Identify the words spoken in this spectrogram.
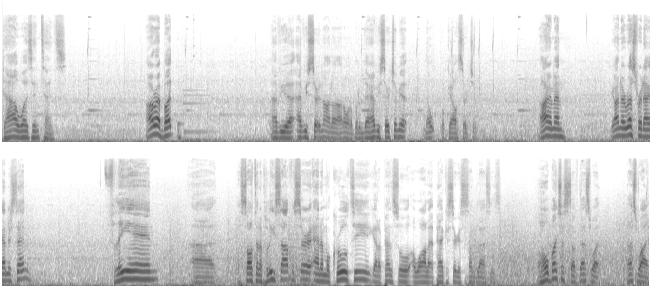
That was intense. All right, bud. Have you uh, have you searched? No, no, I don't want to put him there. Have you searched him yet? Nope. Okay, I'll search him. All right, man. You're under arrest right now. You understand? Fleeing, uh, assaulting a police officer, animal cruelty. You got a pencil, a wallet, a pack of cigarettes, sunglasses, a whole bunch of stuff. That's what. That's why.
